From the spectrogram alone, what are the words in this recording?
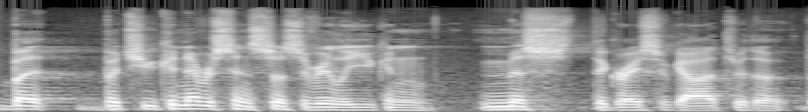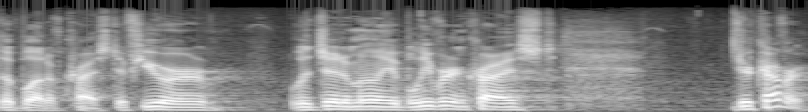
but, but you can never sin so severely you can miss the grace of God through the, the blood of Christ. If you are legitimately a believer in Christ, you're covered.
